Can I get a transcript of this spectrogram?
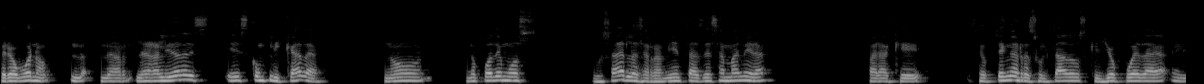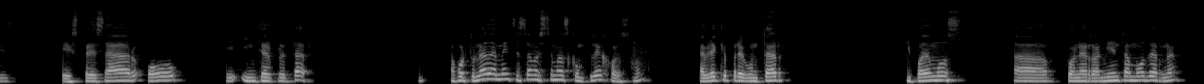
Pero bueno, la, realidad es, es, complicada. No, no podemos usar las herramientas de esa manera para que se obtengan resultados que yo pueda expresar o interpretar. Afortunadamente están los sistemas complejos, ¿no? Habría que preguntar si podemos, ah, con la herramienta moderna,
